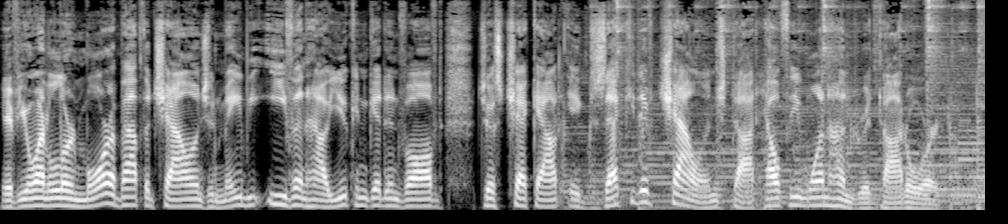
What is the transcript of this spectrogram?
if you want to learn more about the challenge and maybe even how you can get involved, just check out executivechallenge.healthy100.org.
